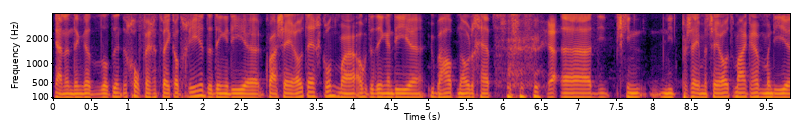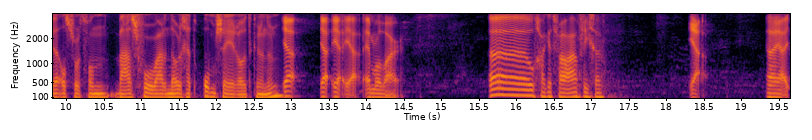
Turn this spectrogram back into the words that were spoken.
ja, dan denk ik dat dat in grofweg in twee categorieën. De dingen die je qua CRO tegenkomt, maar ook de dingen die je überhaupt nodig hebt. Ja. Eh, die misschien niet per se met CRO te maken hebben, maar die je als soort van basisvoorwaarden nodig hebt om CRO te kunnen doen. Ja, ja, ja, ja, helemaal waar. Eh, hoe ga ik het verhaal aanvliegen? Ja. Nou ja,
